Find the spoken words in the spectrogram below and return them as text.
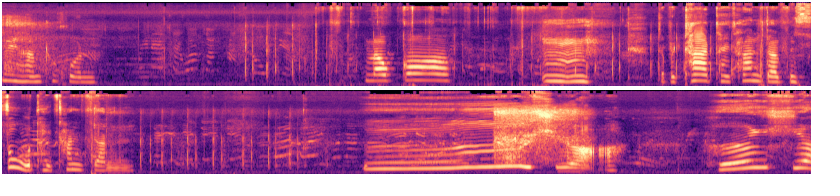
นี่ครับทุกคน แล้วก็ อืม จะไปฆ่าไททันกัน ไปสู้ไททันกัน เฮ้ยเชี่ยเฮ้ยเชี่ย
